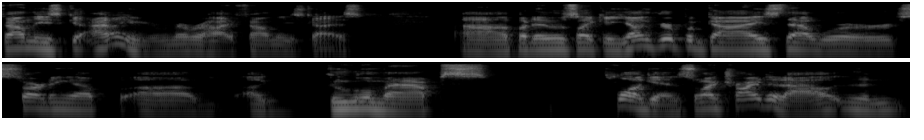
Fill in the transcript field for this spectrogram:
found these. I don't even remember how I found these guys, uh, but it was like a young group of guys that were starting up uh, a Google Maps plugin. So I tried it out, and then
